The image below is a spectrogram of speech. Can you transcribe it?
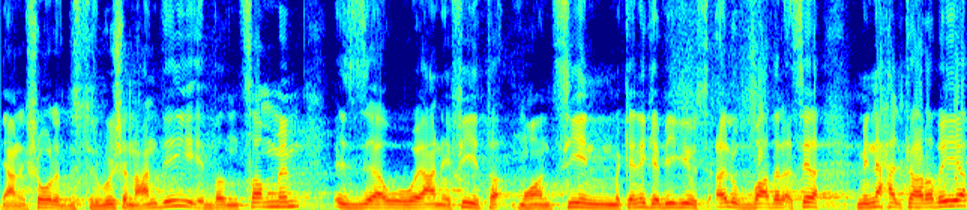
يعني شغل ال distribution عندي بنصمم إزاي ويعني في مهندسين من ميكانيكا بيجي يسألوا في بعض الأسئلة من الناحيه الكهربية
